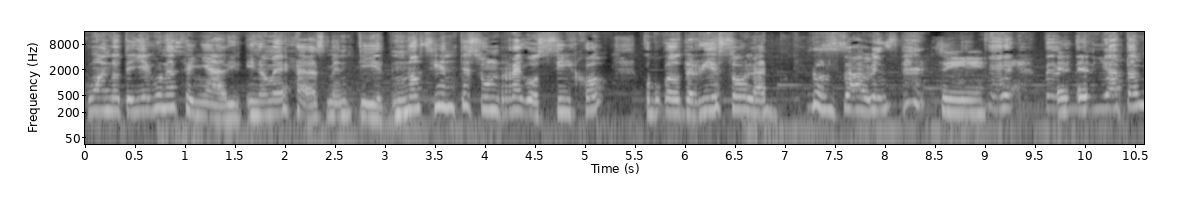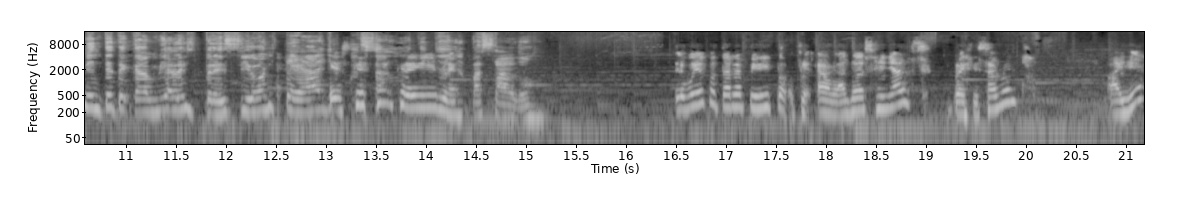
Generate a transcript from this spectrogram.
cuando te llega una señal y, y, no me dejarás mentir, no sientes un regocijo como cuando te ríes sola no sabes. Sí. pero eh, eh, inmediatamente te cambia la expresión, te haya Es que es increíble. pasado. Le voy a contar rapidito, hablando de señales, precisamente. Ayer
